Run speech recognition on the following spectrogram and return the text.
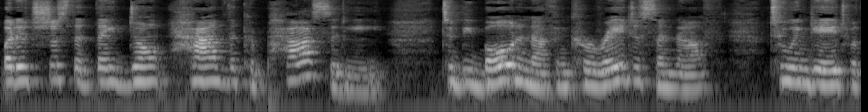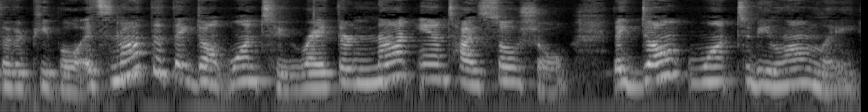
but it's just that they don't have the capacity to be bold enough and courageous enough to engage with other people. It's not that they don't want to, right? They're not antisocial. They don't want to be lonely.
